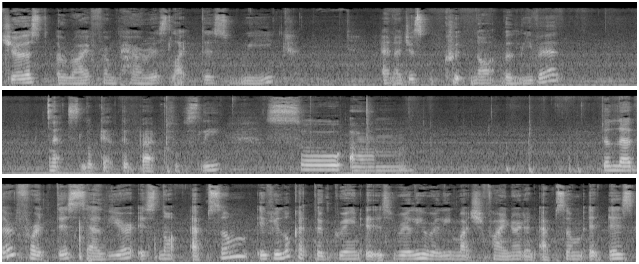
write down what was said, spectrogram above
just arrived from Paris like this week. And I just could not believe it let's look at the back closely so um the leather for this Sellier is not Epsom. If you look at the grain, it is really, really much finer than Epsom. It is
